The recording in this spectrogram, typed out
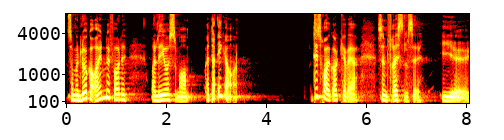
Så man lukker øjnene for det og lever som om, at der ikke er ånd. Det tror jeg godt kan være sådan en fristelse i øh,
